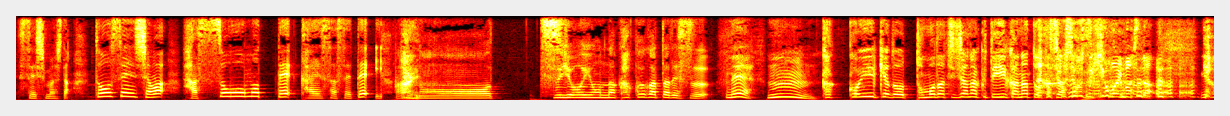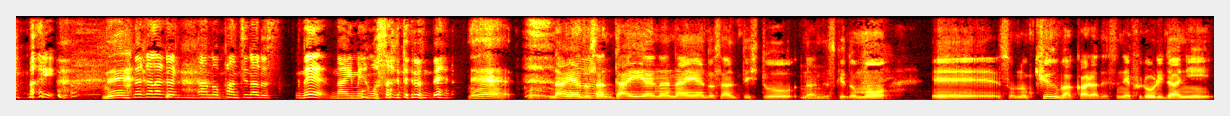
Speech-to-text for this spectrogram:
失礼しました。当選者は発送をもって返させてい、はいあのー強い女かっこよかったです。ねうん。かっこいいけど友達じゃなくていいかなと私は正直思いました。やっぱり。ねなかなか、あの、パンチのある、ね、内面をされてるんで。ねえ、ナイアドさん、うんダイアナ・ナイアドさんって人なんですけども、えーそのキューバからですね、フロリダに、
